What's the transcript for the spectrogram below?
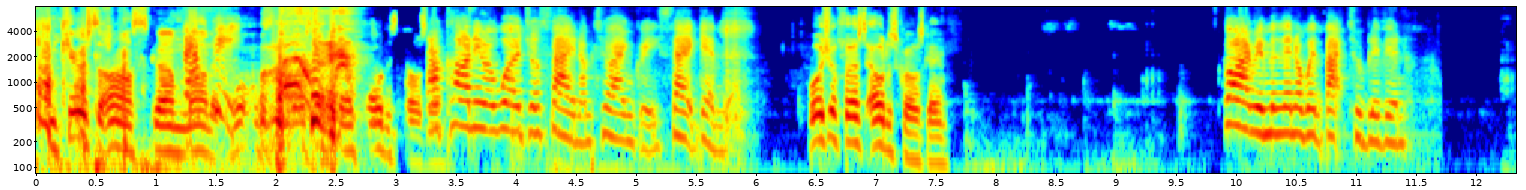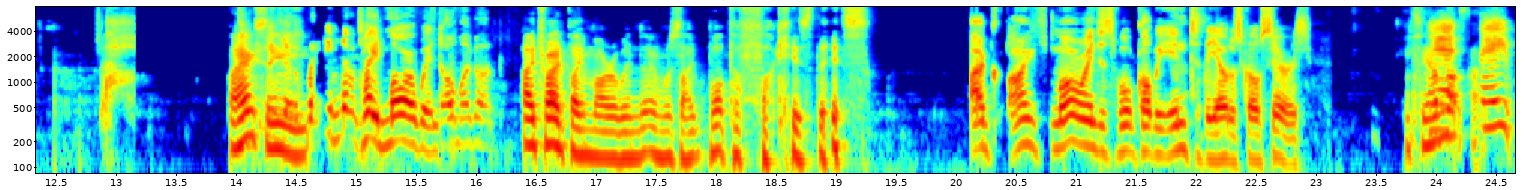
I'm curious to ask, um, That's Lana, it. what was your first Elder Scrolls I game? can't hear a word you're saying. I'm too angry. Say it again. What was your first Elder Scrolls game? Skyrim, and then I went back to Oblivion. I You've actually never, you've never played Morrowind. Oh my god. I tried playing Morrowind and was like, "What the fuck is this?" I, I Morrowind is what got me into the Elder Scrolls series. See, I'm yeah, not. see,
